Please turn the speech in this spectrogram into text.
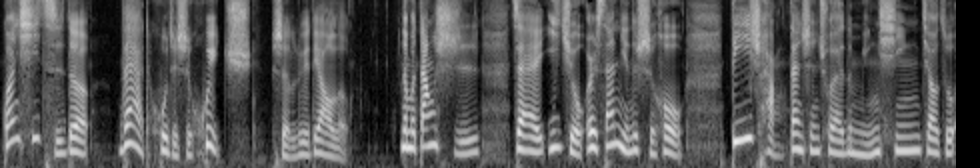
关系词的。That 或者是 which 省略掉了。那么当时在一九二三年的时候，第一场诞生出来的明星叫做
